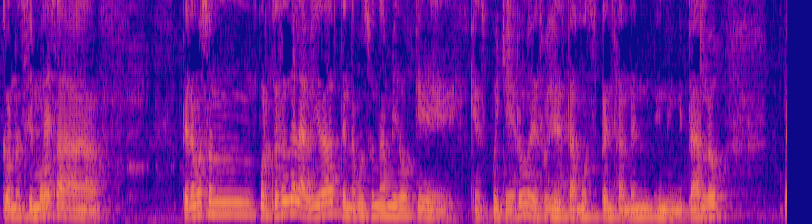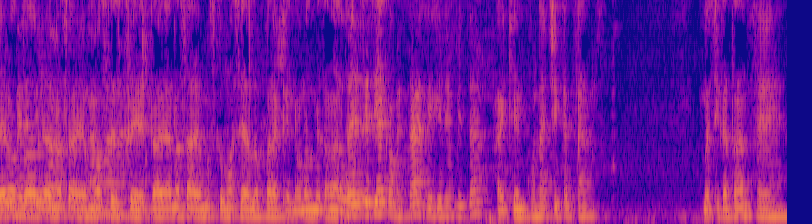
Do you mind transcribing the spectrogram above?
conocimos a tenemos un por cosas de la vida tenemos un amigo que, que es pollero este estamos pensando en, en invitarlo pero todavía no sabemos programa. este todavía no sabemos cómo hacerlo para que no nos metan al ¿Sabes qué bote te iba a comentar? Que quería invitar. ¿a quién? Una chica trans. ¿una chica trans? Eh,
